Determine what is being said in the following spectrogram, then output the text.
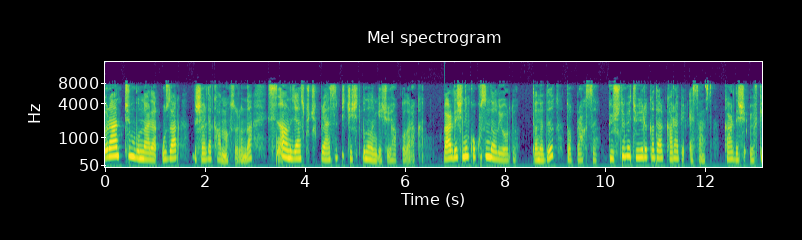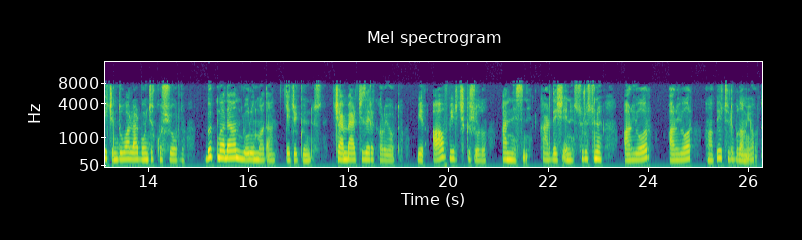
Bran tüm bunlardan uzak, dışarıda kalmak zorunda. Sizin anlayacağınız küçük prenses bir çeşit bunalım geçiriyor haklı olarak. Kardeşinin kokusunu da alıyordu. Tanıdık, topraksı, güçlü ve tüyleri kadar kara bir esans. Kardeşi öfke için duvarlar boyunca koşuyordu. Bıkmadan, yorulmadan, gece gündüz, çember çizerek arıyordu. Bir av, bir çıkış yolu, annesini, kardeşlerini, sürüsünü arıyor, arıyor ama bir türlü bulamıyordu.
